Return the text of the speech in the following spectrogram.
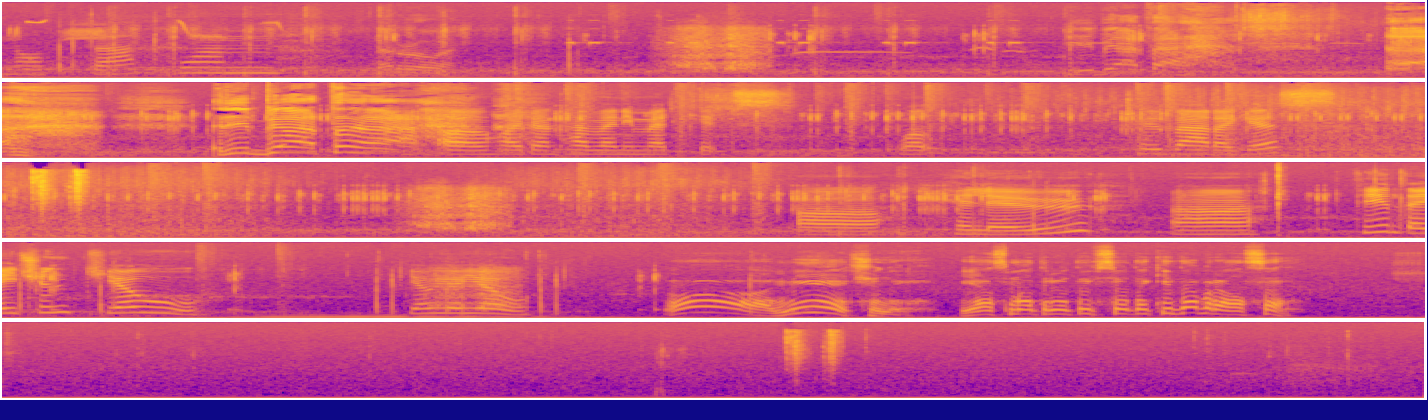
Not that one. Здорово. Ребята! А, Ребята! Oh, I don't have any medkits. Well, too bad, I guess. hello? Uh, field agent, yo! Yo, yo, yo. О, меченый. Я смотрю, ты все-таки добрался.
